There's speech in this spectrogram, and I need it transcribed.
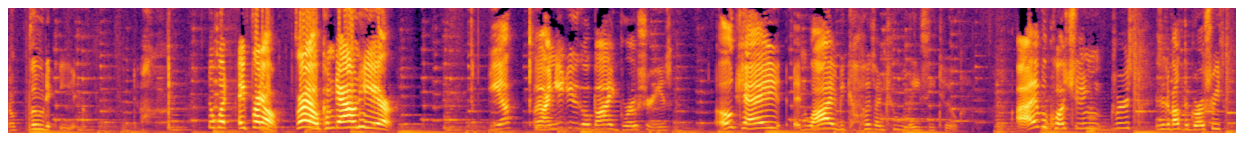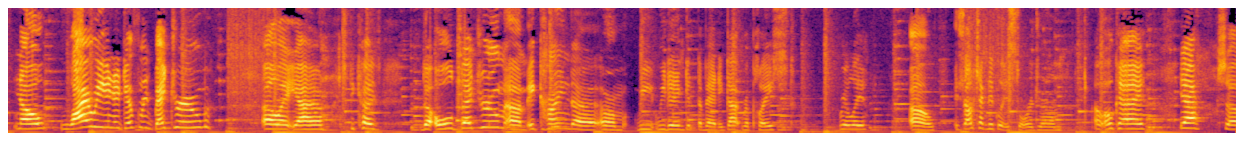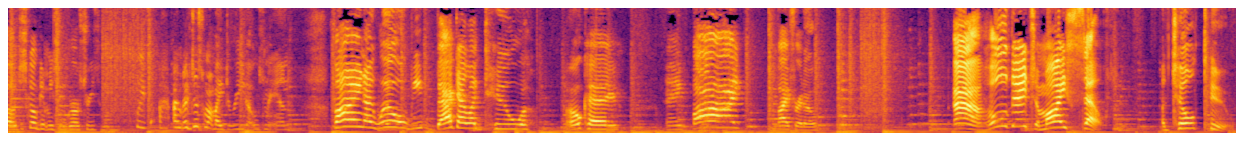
no food to eat. You know what? Hey, Fredo! Fredo, come down here! Yeah? Uh, I need you to go buy groceries. Okay, and why? Because I'm too lazy to. I have a question first. Is it about the groceries? No. Why are we in a different bedroom? Oh wait, yeah. It's because the old bedroom, um, it kinda, um, we, we didn't get the bed. It got replaced. Really? Oh, it's not technically a storage room. Oh, okay. Yeah, so just go get me some groceries. Please, I, I just want my Doritos, man. Fine, I will be back at like two. Okay. Hey, bye. Bye, Fredo. Ah, whole day to myself until two.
